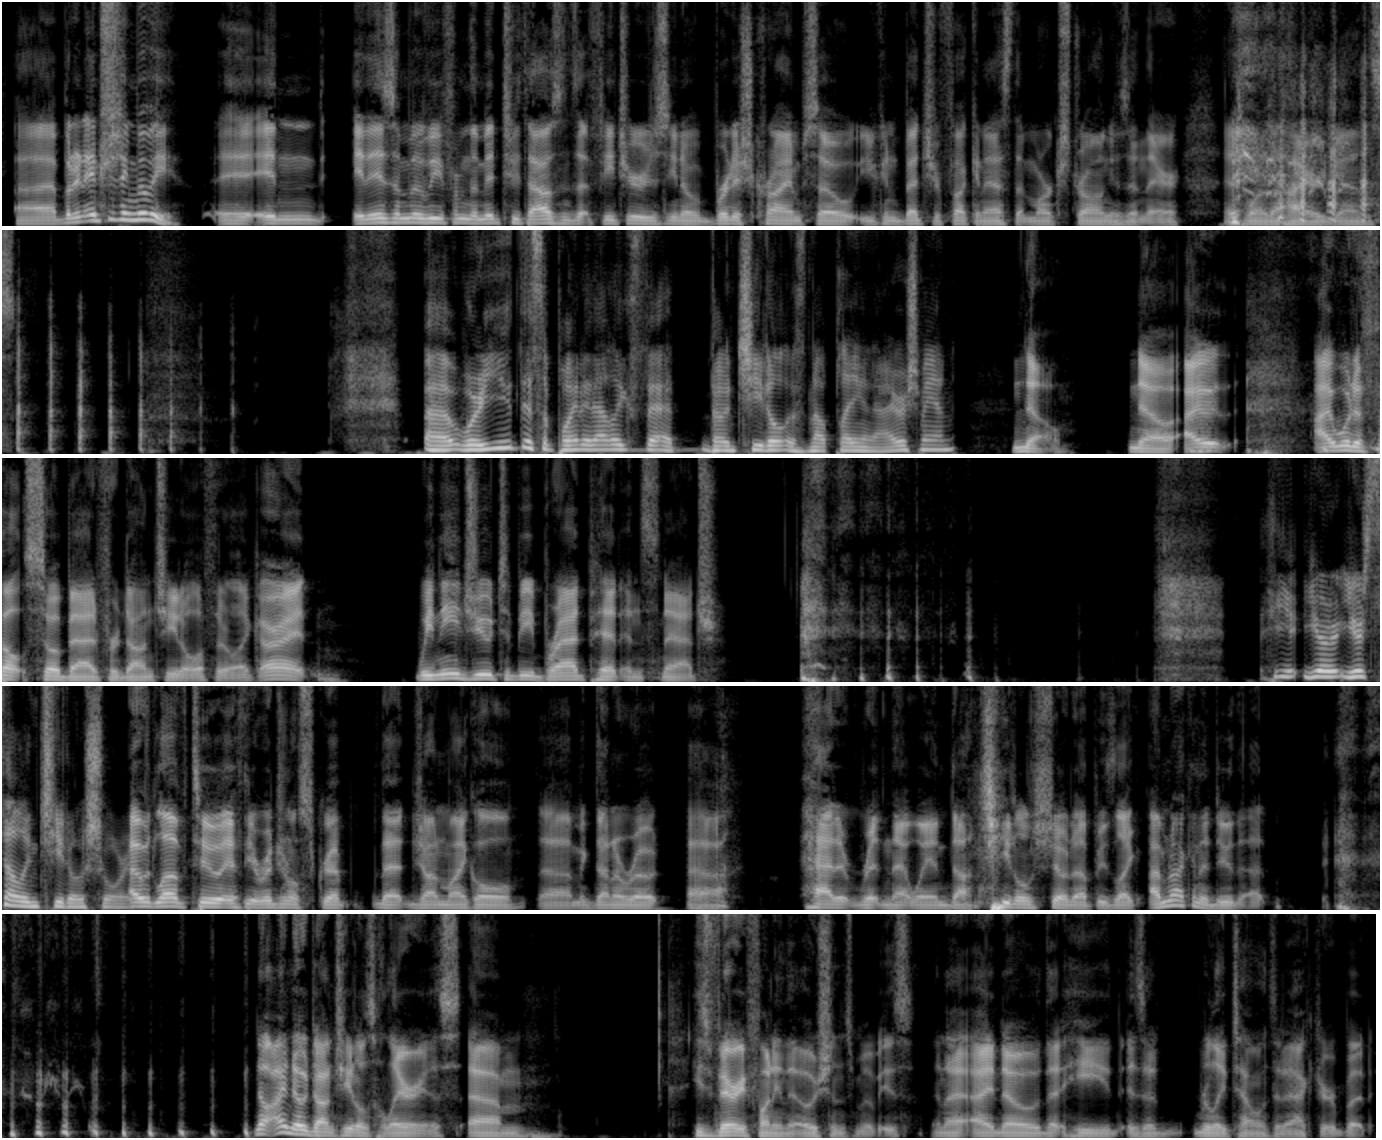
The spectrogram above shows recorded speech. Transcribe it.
Uh, but an interesting movie. In it is a movie from the mid 2000s that features you know British crime, so you can bet your fucking ass that Mark Strong is in there as one of the hired guns. Uh, were you disappointed, Alex, that Don Cheadle is not playing an Irishman? No, no, I I would have felt so bad for Don Cheadle if they're like, all right, we need you to be Brad Pitt and Snatch. You- You're you're selling Cheadle short. I would love to if the original script that John Michael uh, McDonagh wrote uh, had it written that way, and Don Cheadle showed up. He's like, "I'm not going to do that." no, I know Don Cheadle's hilarious. Um, he's very funny in the Ocean's movies, and I, I know that he is a really talented actor. But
